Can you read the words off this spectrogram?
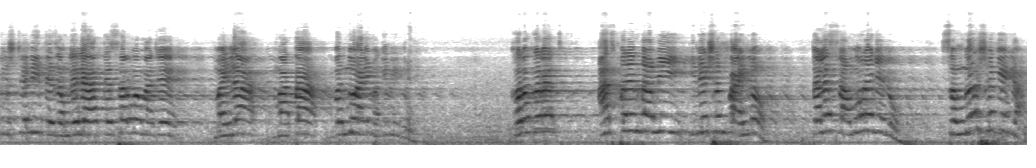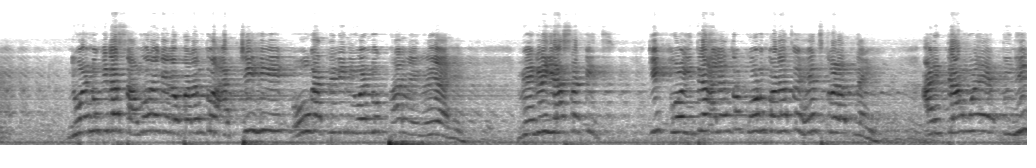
निष्ठेने इथे जमलेले आहात ते सर्व माझे महिला माता बंधू आणि भगिनीनो खरोखरच आजपर्यंत आम्ही इलेक्शन पाहिलं त्याला सामोरं गेलो संघर्ष केला निवडणुकीला सामोरं गेलो परंतु आजची ही होऊ घातलेली निवडणूक फार वेगळी आहे वेगळी यासाठीच की को इथे आल्यानंतर कोण कोणाचं हेच कळत नाही आणि त्यामुळे तिन्ही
